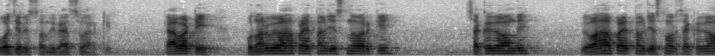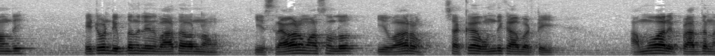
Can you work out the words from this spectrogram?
గోచరిస్తుంది ఈ రాశి వారికి. కాబట్టి పునర్వివాహ ప్రయత్నాలు చేస్తున్న వారికి చక్కగా ఉంది. వివాహ ప్రయత్నాలు చేస్తున్న వారు చక్కగా ఉంది. ఎటువంటి ఇబ్బంది లేని వాతావరణం ఈ శ్రావణ మాసంలో ఈ వారం చక్కగా ఉంది కాబట్టి అమ్మవారి ప్రార్థన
